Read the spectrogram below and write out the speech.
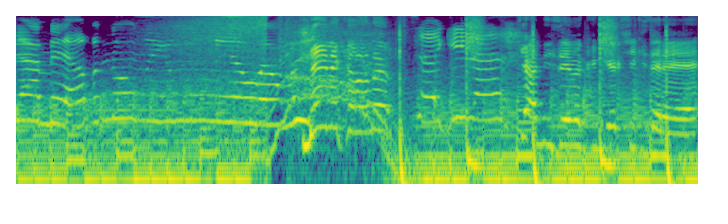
Beğenmeyi, abone olmayı unutmayalım. Neyle kalalım? Sevgiyle. Kendinize iyi bakın. Görüşmek üzere.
